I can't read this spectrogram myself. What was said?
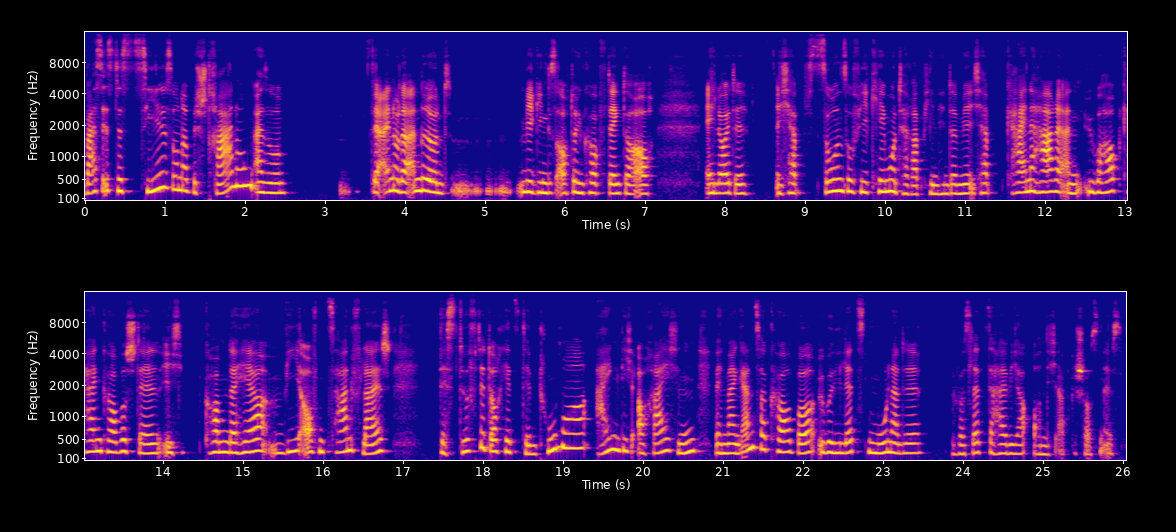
was ist das Ziel so einer Bestrahlung? Also der ein oder andere, und mir ging das auch durch den Kopf, denkt doch auch, ey Leute, ich habe so und so viel Chemotherapien hinter mir. Ich habe keine Haare an überhaupt keinen Körperstellen. Ich kommen daher wie auf dem Zahnfleisch. Das dürfte doch jetzt dem Tumor eigentlich auch reichen, wenn mein ganzer Körper über die letzten Monate, über das letzte halbe Jahr ordentlich abgeschossen ist.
